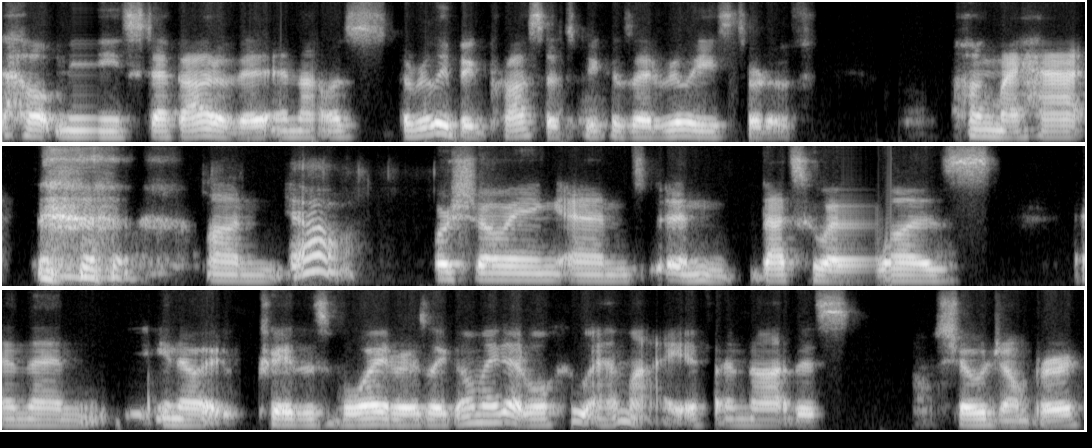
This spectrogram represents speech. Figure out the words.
helped me step out of it. And that was a really big process because I'd really sort of hung my hat on yeah for showing and and that's who I was. And then, you know, it created this void where I was like, oh my God, well, who am I if I'm not this show jumper?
